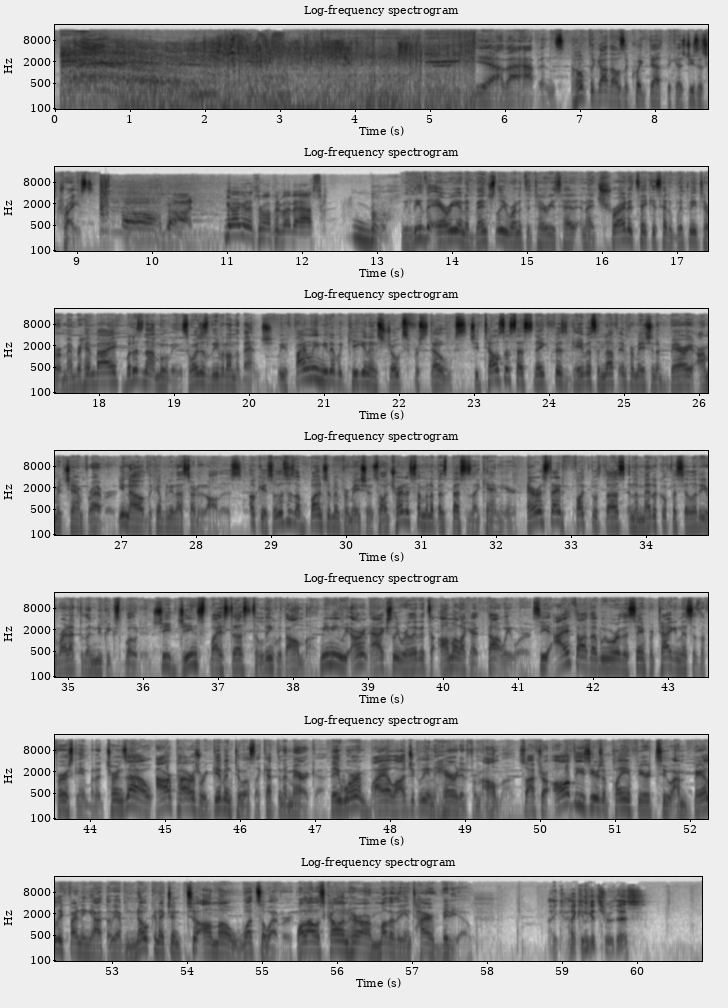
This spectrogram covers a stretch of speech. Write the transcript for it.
Yeah, that happens. I hope to God that was a quick death because Jesus Christ. Oh, God. I'm gonna throw up in my mask. We leave the area and eventually run into Terry's head, and I try to take his head with me to remember him by, but it's not moving, so I just leave it on the bench. We finally meet up with Keegan and Strokes for Stokes. She tells us that Snakefist gave us enough information to bury Armacham forever. You know, the company that started all this. Okay, so this is a bunch of information, so I'll try to sum it up as best as I can here. Aristide fucked with us in the medical facility right after the nuke exploded. She gene spliced us to link with Alma, meaning we aren't actually related to Alma like I thought we were. See, I thought that we were the same protagonist as the first game, but it turns out our powers were given to us like Captain America. They weren't biologically inherited from Alma. So after all these years of playing Fear 2, I'm barely finding out that we have no connection to Alma whatsoever, while I was calling her our mother the entire video. I, I can get through this.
